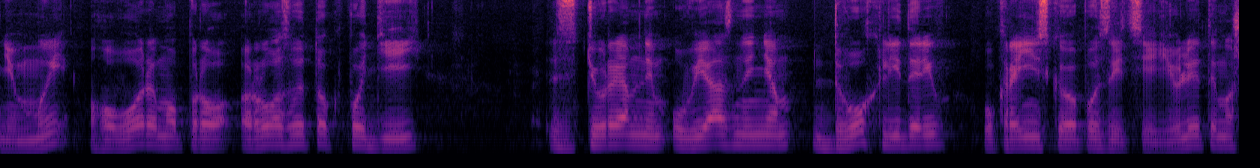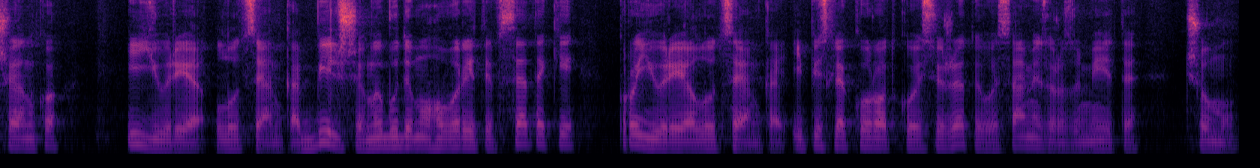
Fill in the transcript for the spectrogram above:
Ми говоримо про розвиток подій з тюремним ув'язненням двох лідерів української опозиції Юлії Тимошенко і Юрія Луценка. Більше ми будемо говорити все-таки про Юрія Луценка. І після короткого сюжету ви самі зрозумієте, чому.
